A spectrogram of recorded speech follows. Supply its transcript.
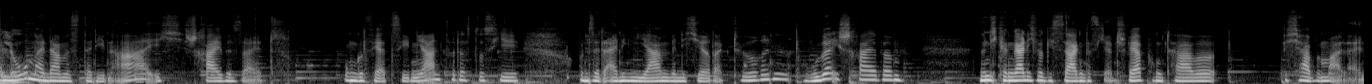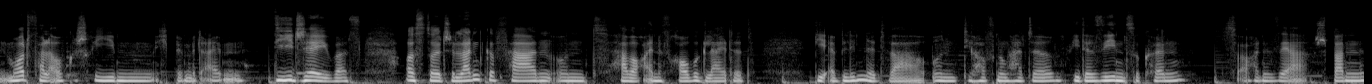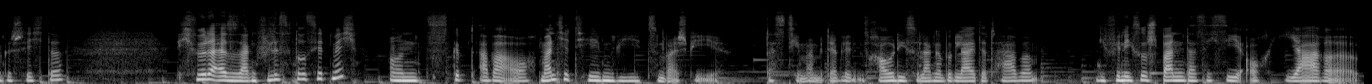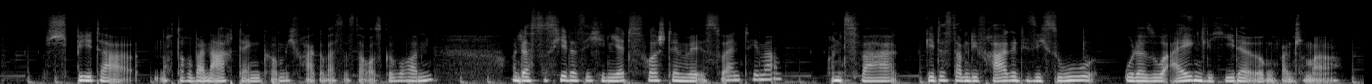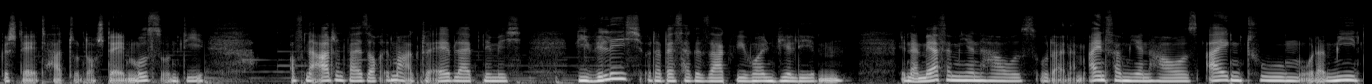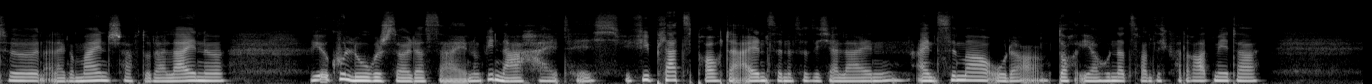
Hallo, mein Name ist Nadine A. Ich schreibe seit ungefähr zehn Jahren für das Dossier und seit einigen Jahren bin ich hier Redakteurin, worüber ich schreibe. Nun, ich kann gar nicht wirklich sagen, dass ich einen Schwerpunkt habe. Ich habe mal einen Mordfall aufgeschrieben. Ich bin mit einem DJ übers ostdeutsche Land gefahren und habe auch eine Frau begleitet, die erblindet war und die Hoffnung hatte, wieder sehen zu können. Das war auch eine sehr spannende Geschichte. Ich würde also sagen, vieles interessiert mich. Und es gibt aber auch manche Themen, wie zum Beispiel das Thema mit der blinden Frau, die ich so lange begleitet habe. Die finde ich so spannend, dass ich sie auch Jahre später noch darüber nachdenke und mich frage, was ist daraus geworden. Und das Dossier, das ich Ihnen jetzt vorstellen will, ist so ein Thema. Und zwar geht es da um die Frage, die sich so oder so eigentlich jeder irgendwann schon mal gestellt hat und auch stellen muss und die auf eine Art und Weise auch immer aktuell bleibt, nämlich wie will ich oder besser gesagt, wie wollen wir leben? In einem Mehrfamilienhaus oder in einem Einfamilienhaus, Eigentum oder Miete, in einer Gemeinschaft oder alleine. Wie ökologisch soll das sein und wie nachhaltig? Wie viel Platz braucht der Einzelne für sich allein? Ein Zimmer oder doch eher 120 Quadratmeter?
